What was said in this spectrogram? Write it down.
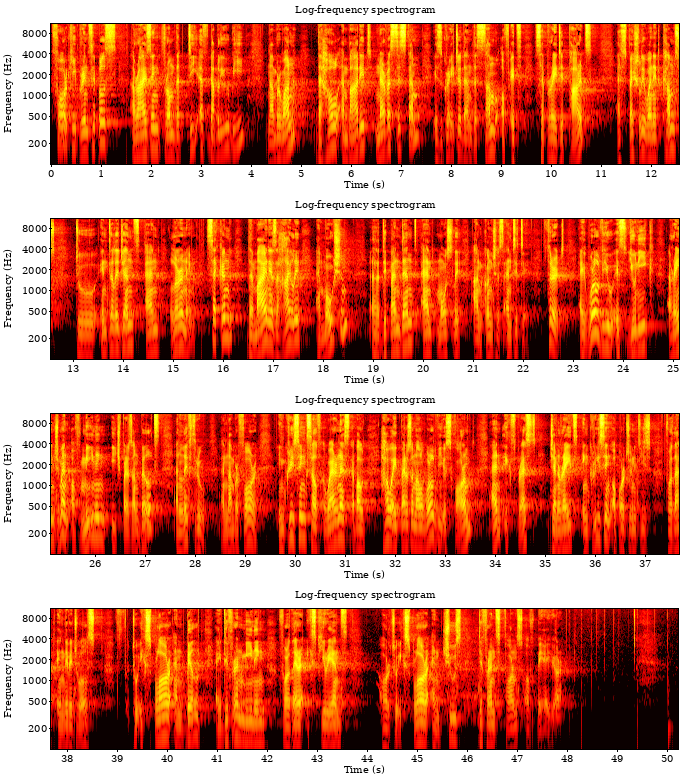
Four key principles arising from the TFWB. Number one, the whole embodied nervous system is greater than the sum of its separated parts, especially when it comes to intelligence and learning. Second, the mind is a highly emotion uh, dependent and mostly unconscious entity. Third, a worldview is unique arrangement of meaning each person builds and lives through. And number four, increasing self-awareness about how a personal worldview is formed and expressed generates increasing opportunities for that individual's to explore and build a different meaning for their experience or to explore and choose different forms of behavior.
